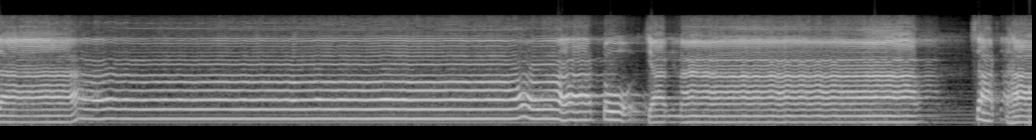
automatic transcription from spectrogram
สาตุจันนาศรัทธา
